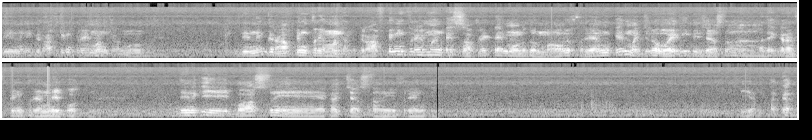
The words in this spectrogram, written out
దీన్ని గ్రాఫ్టింగ్ ఫ్రేమ్ అంటాము దీన్ని గ్రాఫ్టింగ్ ఫ్రేమ్ అంటారు. గ్రాఫ్టింగ్ ఫ్రేమ్ అంటే సపరేట్ టైం ఉండదు. మామూలు ఫ్రేమ్కి మధ్యలో వైర్లు తీసేస్తాం అదే గ్రాఫ్టింగ్ ఫ్రేమ్ అయిపోతుంది. దీనికి బాస్ని అటాచ్ చేస్తాం ఈ ఫ్రేమ్కి ఎంత పెద్ద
